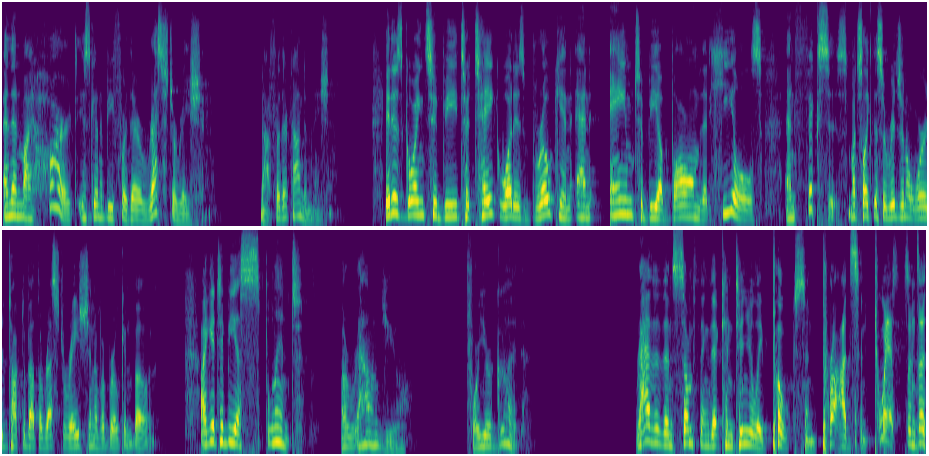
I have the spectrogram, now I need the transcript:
And then my heart is going to be for their restoration, not for their condemnation. It is going to be to take what is broken and aim to be a balm that heals and fixes, much like this original word talked about the restoration of a broken bone. I get to be a splint around you for your good rather than something that continually pokes and prods and twists and says,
